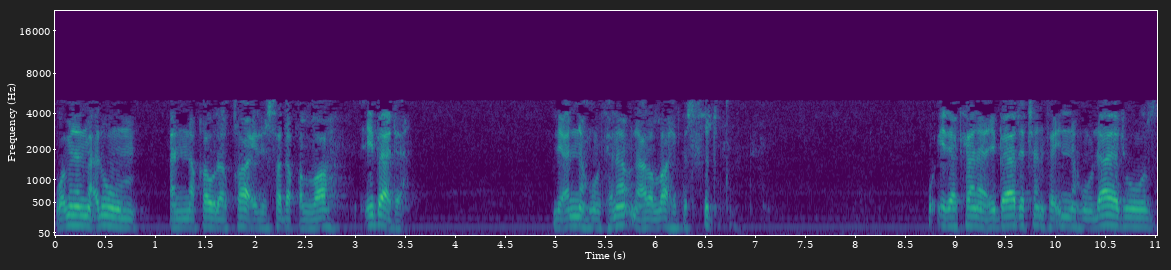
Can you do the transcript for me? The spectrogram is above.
ومن المعلوم أن قول القائل صدق الله عبادة لأنه ثناء على الله بالصدق. وإذا كان عبادة فإنه لا يجوز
